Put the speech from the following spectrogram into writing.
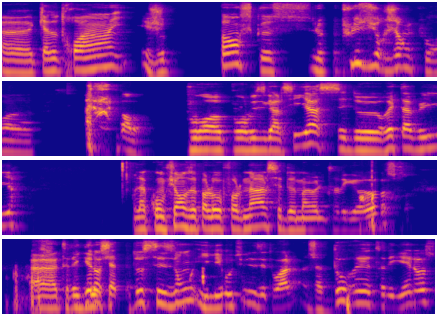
Euh, K2-3-1, je pense que le plus urgent pour, euh, pour, euh, pour Luis Garcia, c'est de rétablir la confiance de Paulo Fornals et de Manuel Trigueros. Euh, Trigueros, il y a deux saisons, il est au-dessus des étoiles. J'adorais Trigueros.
